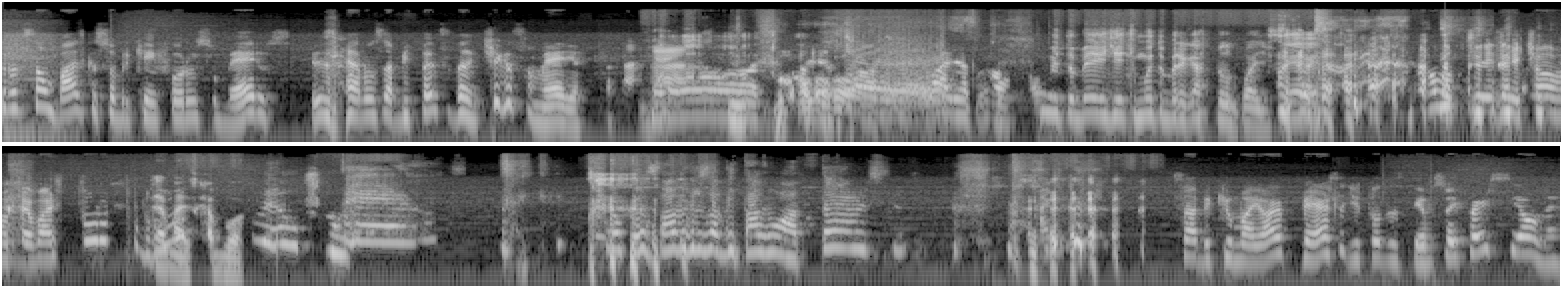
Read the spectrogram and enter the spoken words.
introdução básica sobre quem foram os sumérios. Eles eram os habitantes da antiga Suméria. Nossa, Olha só. Olha só. muito bem, gente. Muito obrigado pelo podcast. Falou pra vocês aí, tchau, até mais. Tudo, tudo É mais, acabou. Meu Deus! Eu pensava que eles habitavam a Pérsia. Sabe que o maior persa de todos os tempos foi Perseu, né?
